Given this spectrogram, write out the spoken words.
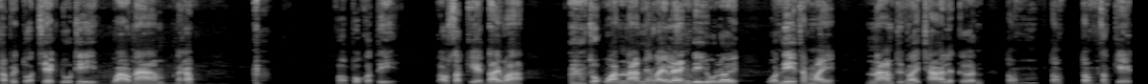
เข้าไปตรวจเช็คดูที่วาล์วน้ำนะครับ เพราะปกติเราสังเกตได้ว่า ทุกวันน้ำยังไหลแรงดีอยู่เลย วันนี้ทำไมน้ำถึงไหลช้าเหลือเกิน ต้องต้องต้องสังเกต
